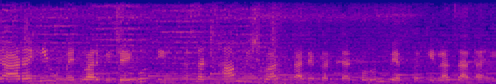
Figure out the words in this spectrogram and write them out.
चारही उमेदवार विजयी होतील असा ठाम विश्वास कार्यकर्त्यांकडून व्यक्त केला जात आहे.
